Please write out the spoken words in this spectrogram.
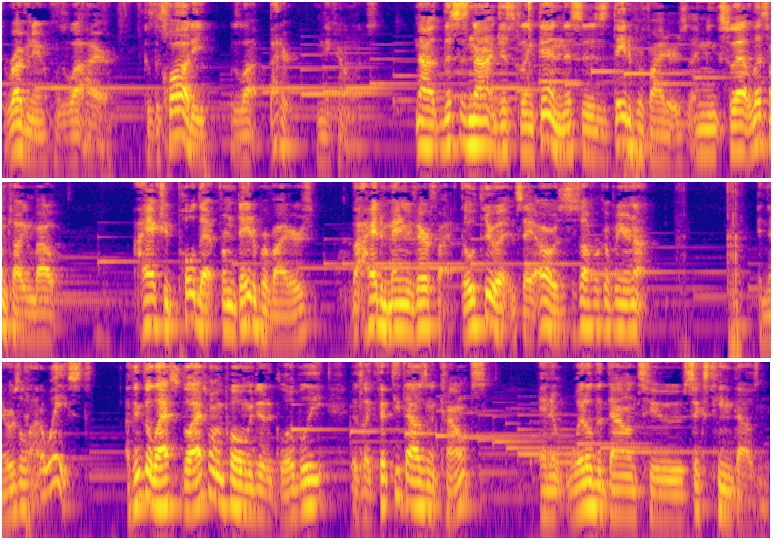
The revenue was a lot higher because the quality was a lot better in the account list. Now, this is not just LinkedIn, this is data providers. I mean, so that list I'm talking about, I actually pulled that from data providers, but I had to manually verify go through it and say, oh, is this a software company or not? And there was a lot of waste. I think the last the last one we pulled when we did it globally is like 50,000 accounts and it whittled it down to 16,000.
